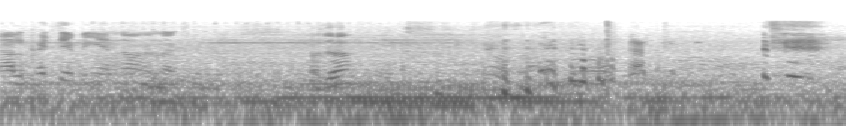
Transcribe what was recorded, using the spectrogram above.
नाल खच्चे भी हैं ना ना ਅੱਛਾ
